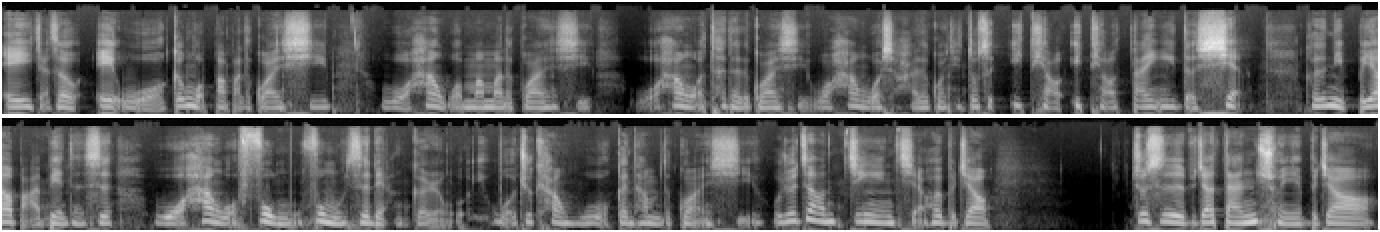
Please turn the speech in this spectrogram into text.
A 假设 A 我跟我爸爸的关系，我和我妈妈的关系，我和我太太的关系，我和我小孩的关系，都是一条一条单一的线。可是你不要把它变成是我和我父母，父母是两个人，我我去看我跟他们的关系。我觉得这样经营起来会比较，就是比较单纯，也比较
